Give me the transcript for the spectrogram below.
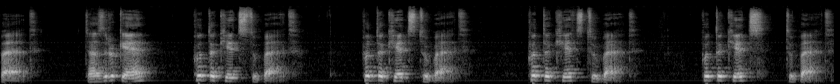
bed. 자연스럽게 put the kids to bed. put the kids to bed. put the kids to bed. put the kids to bed.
